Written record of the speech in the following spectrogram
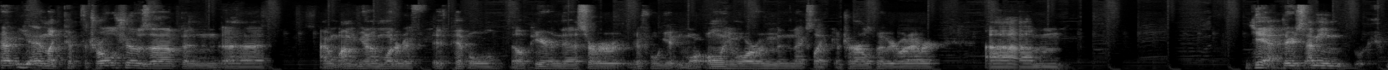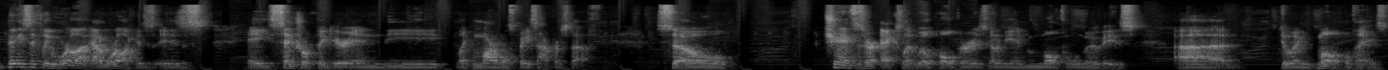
Uh, yeah, and like Pip the Troll shows up, and uh, I'm, I'm you know I'm wondering if if Pip will appear in this, or if we'll get more only more of them in the next like Eternals movie or whatever. Um, yeah, there's I mean, basically Warlock Adam Warlock is is a central figure in the like Marvel space opera stuff. So chances are excellent Will Poulter is going to be in multiple movies, uh, doing multiple things.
